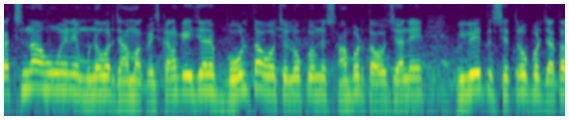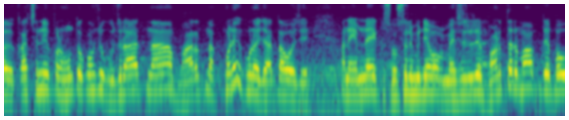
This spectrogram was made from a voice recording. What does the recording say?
કચ્છના હું એને મુનવર જામા કહીશ. કારણ કે એ જ્યારે બોલતા હોય છે, લોકો એમને સાંભળતા હોય છે અને વિવિધ ક્ષેત્રો પર જતા હોય. કચ્છની પણ હું તો કહું છું, ગુજરાતના, ભારતના ખૂણે ખૂણે જતા હોય છે અને એમના એક સોશિયલ મીડિયામાં મેસેજ છે. ભણતર તે બહુ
